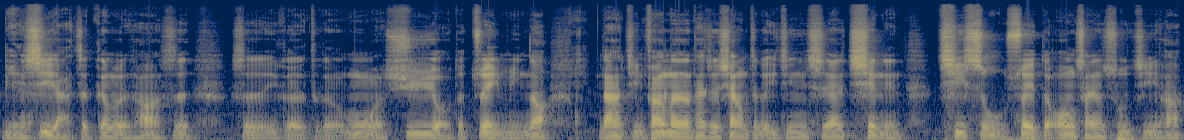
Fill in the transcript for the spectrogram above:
联系啊？这根本哈是是一个这个莫须有的罪名哦。那警方呢？他就向这个已经是现年七十五岁的翁山书记哈，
